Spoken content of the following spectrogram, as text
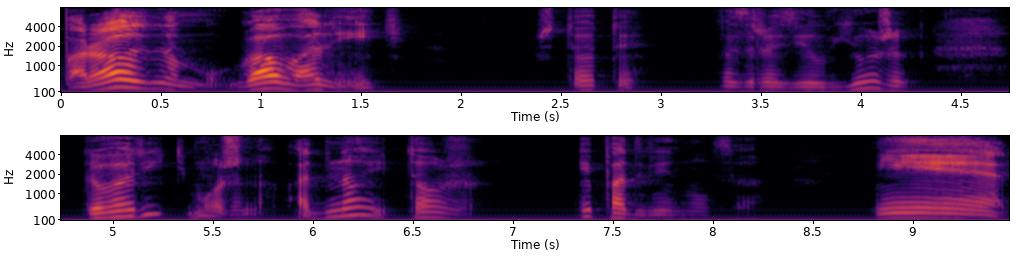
по-разному говорить. Что ты, возразил ежик, говорить можно одно и то же. И подвинулся. Нет,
